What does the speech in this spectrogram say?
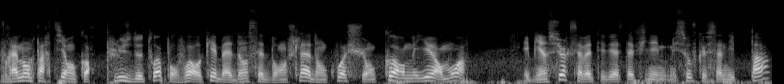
vraiment partir encore plus de toi pour voir, ok, bah dans cette branche-là, dans quoi je suis encore meilleur moi. Et bien sûr que ça va t'aider à t'affiner, mais sauf que ça n'est pas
